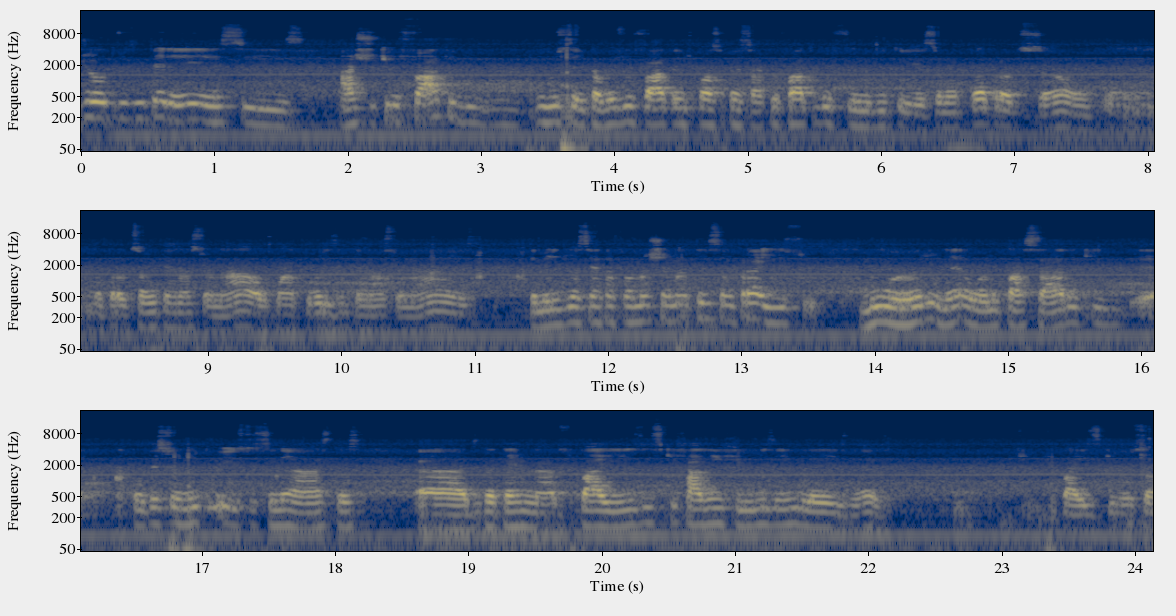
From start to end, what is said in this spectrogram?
de outros interesses. Acho que o fato do. Não sei, talvez o fato, a gente possa pensar que o fato do filme do ter ser uma coprodução, uma produção internacional, com atores internacionais, também de uma certa forma chama atenção para isso. No ano, né, o ano passado, que é, aconteceu muito isso, cineastas uh, de determinados países que fazem filmes em inglês, né, de, países que não são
